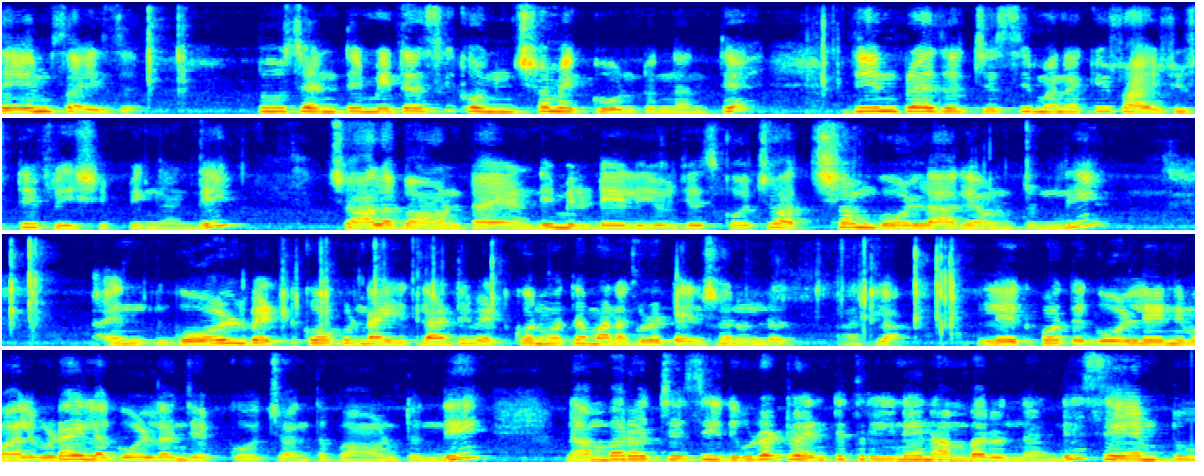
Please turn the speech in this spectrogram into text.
Same size. Two సెంటీమీటర్స్కి కొంచెం ఎక్కువ ఉంటుంది అంతే దీని ప్రైస్ వచ్చేసి మనకి ఫైవ్ ఫిఫ్టీ ఫ్రీ షిప్పింగ్ అండి. చాలా బాగుంటాయండి. మీరు డైలీ యూజ్ చేసుకోవచ్చు. అచ్చం గోల్డ్ లాగే ఉంటుంది. అండ్ గోల్డ్ పెట్టుకోకుండా ఇట్లాంటివి పెట్టుకొని పోతే మనకు కూడా టెన్షన్ ఉండదు. అట్లా. లేకపోతే గోల్డ్ లేని వాళ్ళు కూడా ఇలా గోల్డ్ అని చెప్పుకోవచ్చు. అంత బాగుంటుంది. నంబర్ వచ్చేసి ఇది కూడా ట్వంటీ త్రీనే నంబర్ ఉందండి. సేమ్ టూ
